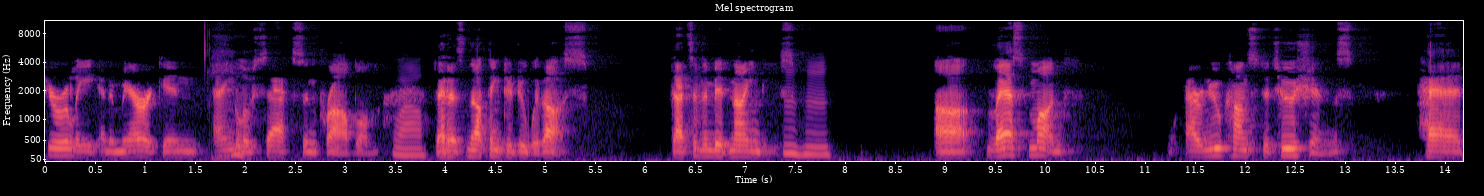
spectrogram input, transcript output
purely an American Anglo Saxon problem Wow. that has nothing to do with us. That's in the mid 90s. Mhm. Uh, last month, our new constitutions had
